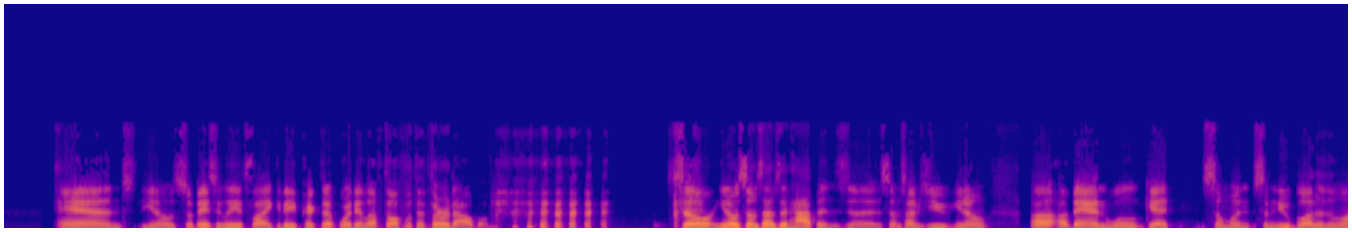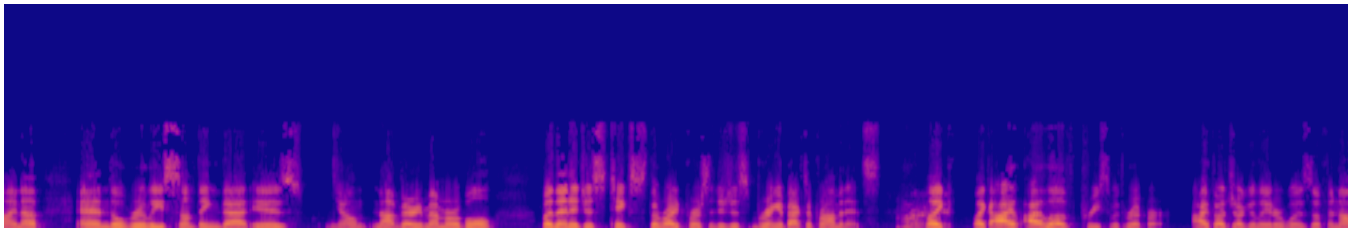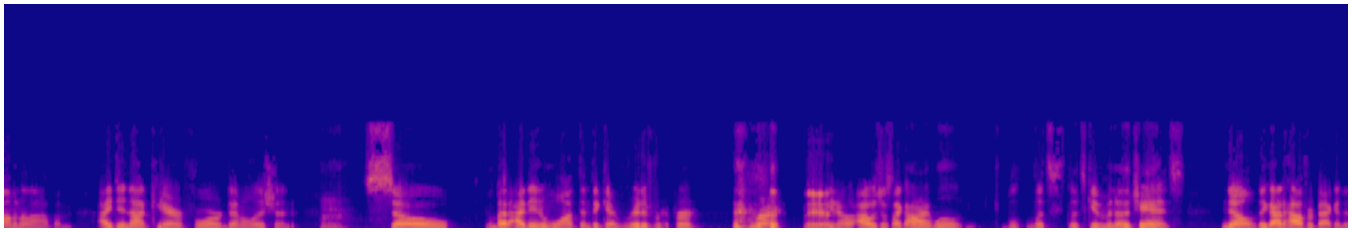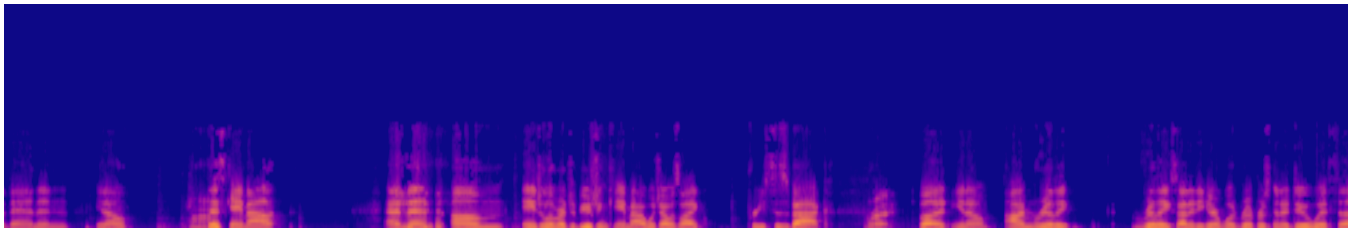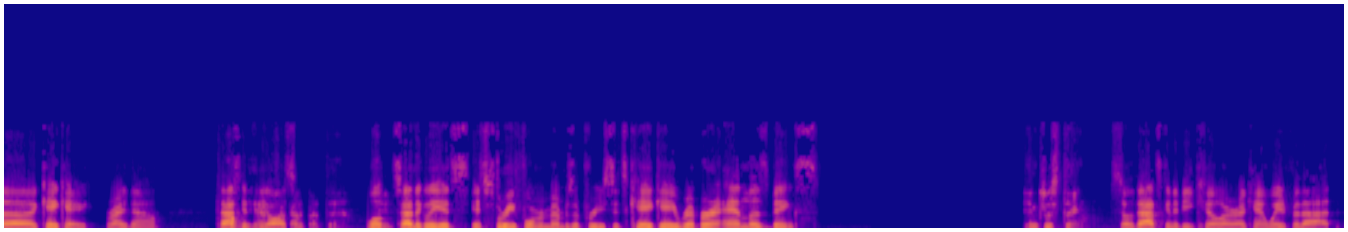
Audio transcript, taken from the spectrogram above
And you know, so basically, it's like they picked up where they left off with the third album. So you know, sometimes it happens. Uh, sometimes you you know, uh, a band will get someone some new blood in the lineup, and they'll release something that is you know not very memorable, but then it just takes the right person to just bring it back to prominence. right. Like like I I love Priest with Ripper. I thought Jugulator was a phenomenal album. I did not care for Demolition. Hmm. So, but I didn't want them to get rid of Ripper. right. Yeah. You know, I was just like, all right, well, well, let's let's give him another chance. No, they got Halford back in the van, and you know, Hmm. this came out, and then um, Angel of Retribution came out, which I was like, Priest is back. Right. But you know, I'm really, really excited to hear what Ripper's going to do with uh, KK right now. That's Oh, going to yeah, be awesome. about that. Well, Yeah. technically, it's it's three former members of Priest. It's KK, Ripper, and Les Binks. Interesting. So that's going to be killer. I can't wait for that.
